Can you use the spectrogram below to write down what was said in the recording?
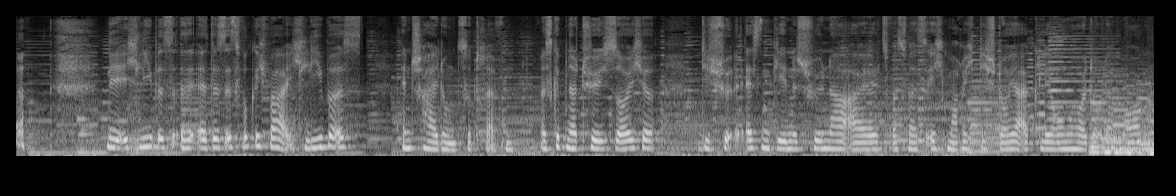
nee, ich liebe es, äh, das ist wirklich wahr, ich liebe es, Entscheidungen zu treffen. Es gibt natürlich solche, die essen gehen ist schöner als, was weiß ich, mache ich die Steuererklärung heute oder morgen.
